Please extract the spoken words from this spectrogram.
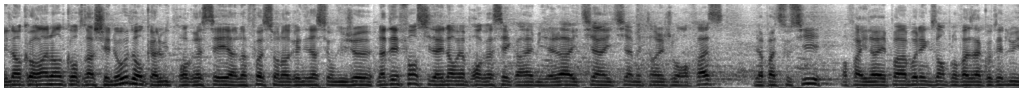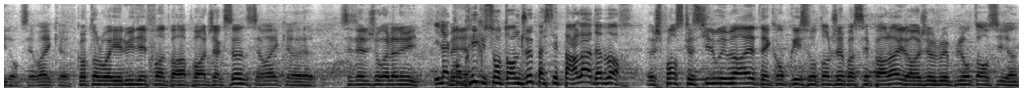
Il a encore un an de contrat chez nous, donc à lui de progresser à la fois sur l'organisation du jeu. La défense, il a énormément progressé quand même. Il est là, il tient, il tient maintenant les joueurs en face. Il n'y a pas de souci. Enfin, il n'avait pas un bon exemple en face à côté de lui. Donc c'est vrai que quand on le voyait lui défendre par rapport à Jackson, c'est vrai que c'était le jour et la nuit. Il a Mais, compris que son temps de jeu passait par là d'abord. euh, Je pense que si Louis Marais avait compris son temps de jeu passé par là, il aurait joué plus longtemps aussi. hein.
